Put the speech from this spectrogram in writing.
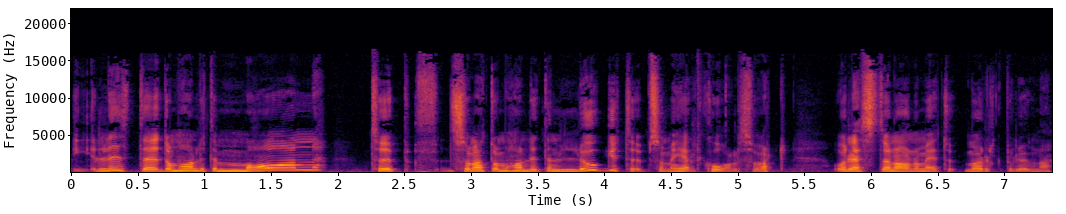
lite, de har lite man, typ som att de har en liten lugg typ som är helt kolsvart. Och resten av dem är typ mörkbruna.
